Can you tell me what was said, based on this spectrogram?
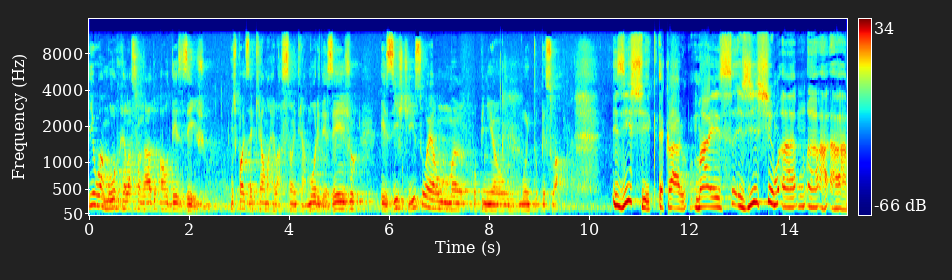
E o amor relacionado ao desejo? A gente pode dizer que há uma relação entre amor e desejo? Existe isso ou é uma opinião muito pessoal? Existe, é claro, mas existe uma, a, a, a,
